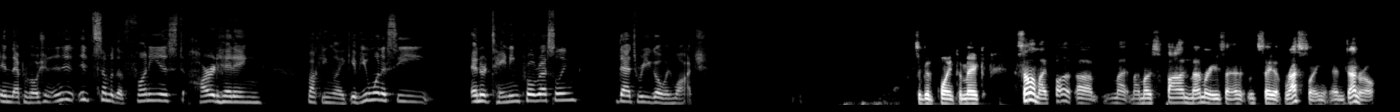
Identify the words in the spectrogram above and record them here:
in that promotion, and it's some of the funniest, hard hitting, fucking like. If you want to see entertaining pro wrestling, that's where you go and watch. It's a good point to make. Some of my fun, uh, my my most fond memories, I would say, of wrestling in general,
